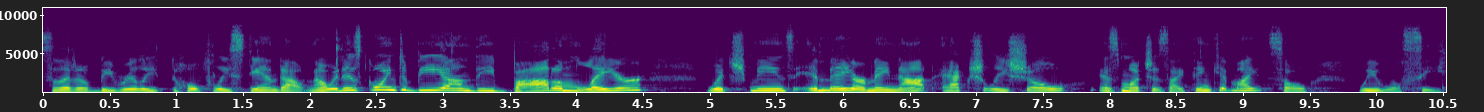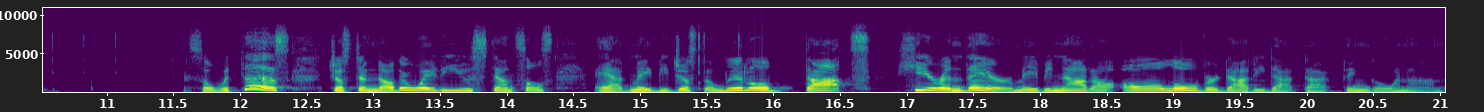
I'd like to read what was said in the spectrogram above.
so that it'll be really hopefully stand out. Now it is going to be on the bottom layer, which means it may or may not actually show as much as I think it might, so we will see. So with this, just another way to use stencils, add maybe just a little dots here and there, maybe not a all over dotty dot dot thing going on.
